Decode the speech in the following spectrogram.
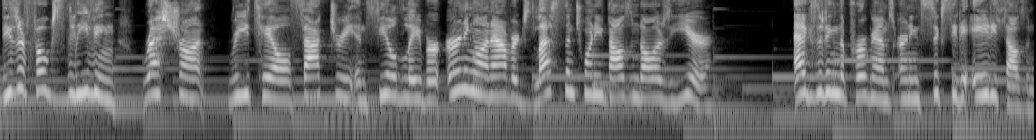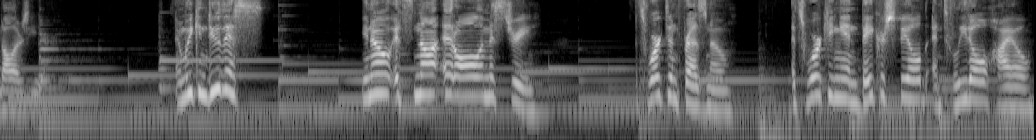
These are folks leaving restaurant, retail, factory, and field labor earning on average less than $20,000 a year, exiting the programs earning $60,000 to $80,000 a year. And we can do this. You know, it's not at all a mystery. It's worked in Fresno. It's working in Bakersfield and Toledo, Ohio,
